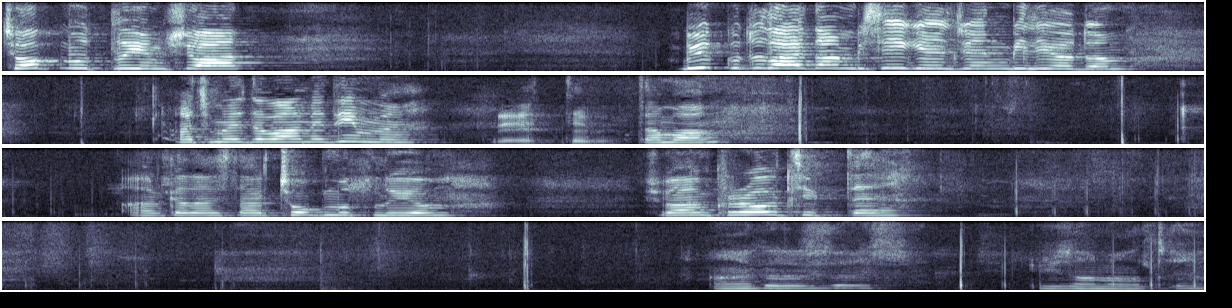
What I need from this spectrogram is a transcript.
Çok mutluyum şu an. Büyük kutulardan bir şey geleceğini biliyordum. Açmaya devam edeyim mi? Et tabi. Tamam. Arkadaşlar çok mutluyum. Şu an Crow çıktı. Arkadaşlar 116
